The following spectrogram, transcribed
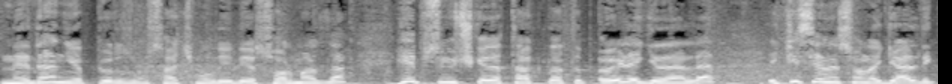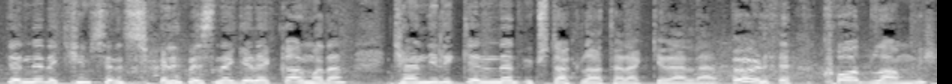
Neden yapıyoruz bu saçmalığı diye sormazlar. Hepsi 3 kere takla atıp öyle girerler. 2 sene sonra geldiklerinde de kimsenin söylemesine gerek kalmadan kendiliklerinden 3 takla atarak girerler. Öyle kodlanmış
